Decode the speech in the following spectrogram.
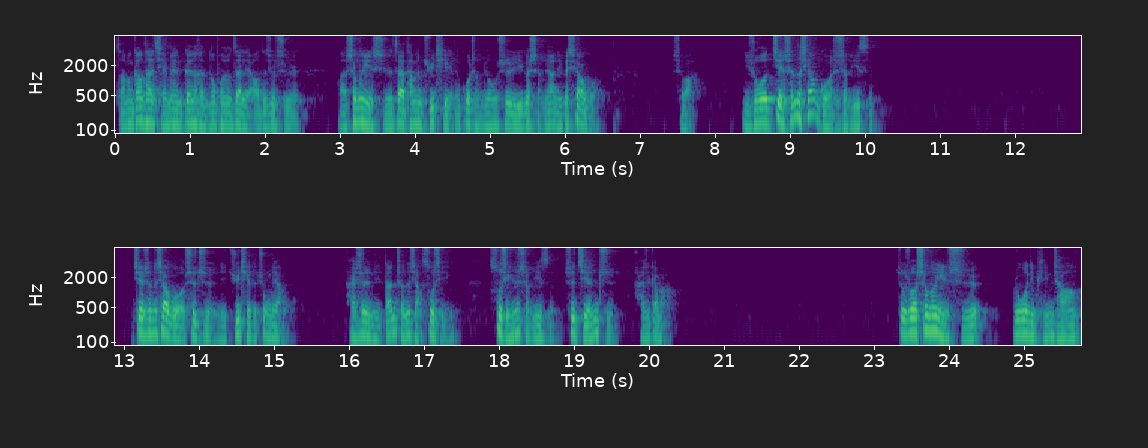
咱们刚才前面跟很多朋友在聊的就是，啊，生酮饮食在他们举铁的过程中是一个什么样的一个效果，是吧？你说健身的效果是什么意思？健身的效果是指你举铁的重量，还是你单纯的想塑形？塑形是什么意思？是减脂还是干嘛？就是说，生酮饮食，如果你平常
